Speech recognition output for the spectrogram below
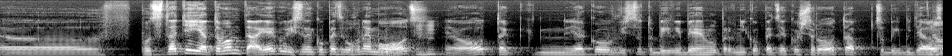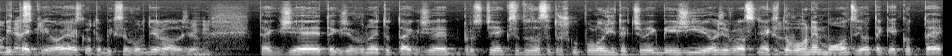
uh, v podstatě já to mám tak, jako když se ten kopec vohne moc, Mhm. mm-hmm. jo, tak jako víš co, to bych vyběhnul první kopec jako šrot a co bych by dělal No, zbytek, jasně, jo, jasně. Mhm. jako to bych se oddělal, že. Mm-hmm. Takže, takže ono je to tak, že prostě jak se to zase trošku položí, tak člověk běží, jo, že vlastně jak se to vohne moc, jo, tak jako to je,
